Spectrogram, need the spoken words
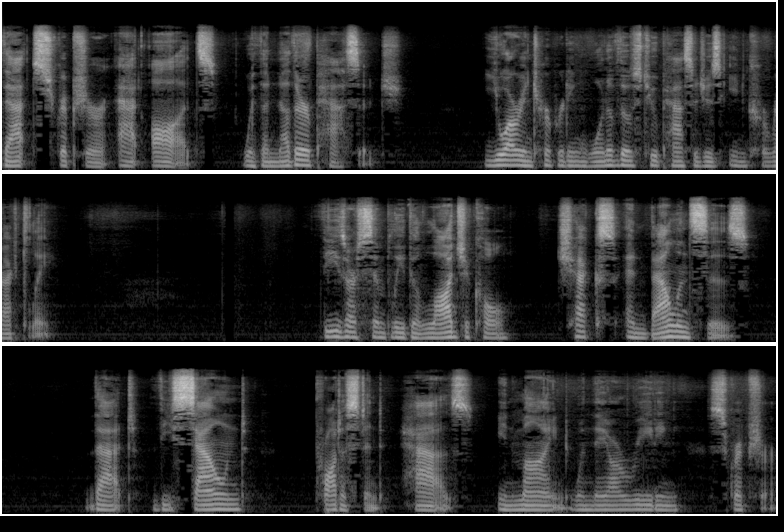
that scripture at odds with another passage, you are interpreting one of those two passages incorrectly. These are simply the logical checks and balances that the sound Protestant has in mind when they are reading Scripture.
